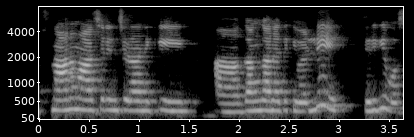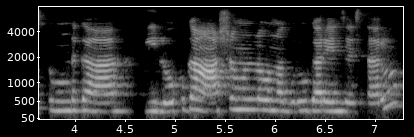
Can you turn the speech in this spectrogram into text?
స్నానం ఆచరించడానికి ఆ గంగా నదికి వెళ్ళి తిరిగి వస్తూ ఉండగా ఈ లోపుగా ఆశ్రమంలో ఉన్న గురువు గారు ఏం చేస్తారు?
